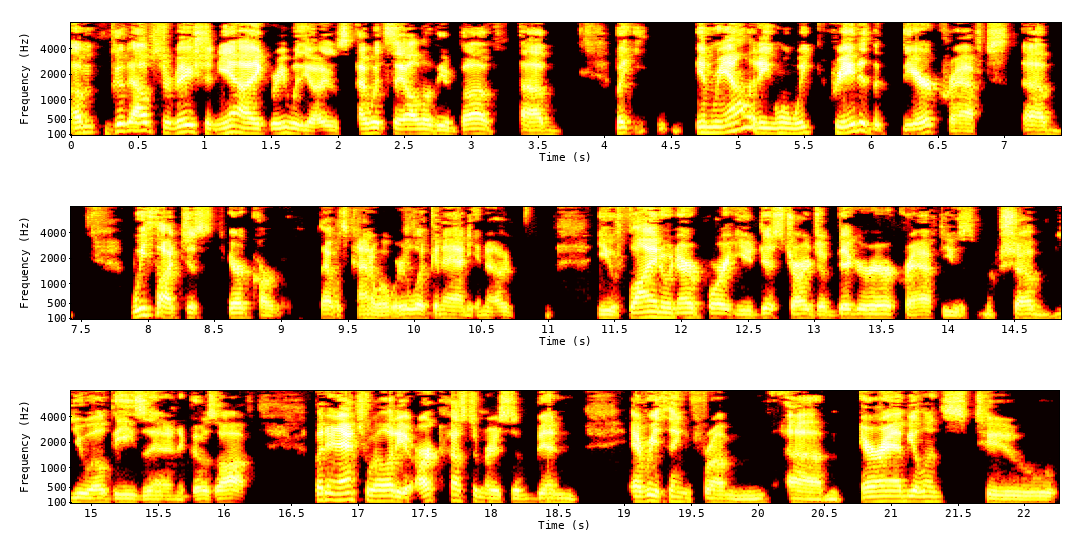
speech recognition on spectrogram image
Um, good observation. Yeah, I agree with you. I, was, I would say all of the above. Um, but in reality, when we created the, the aircraft, uh, we thought just air cargo. That was kind of what we are looking at. You know, you fly into an airport, you discharge a bigger aircraft, you shove ULDs in, and it goes off. But in actuality, our customers have been everything from um, air ambulance to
